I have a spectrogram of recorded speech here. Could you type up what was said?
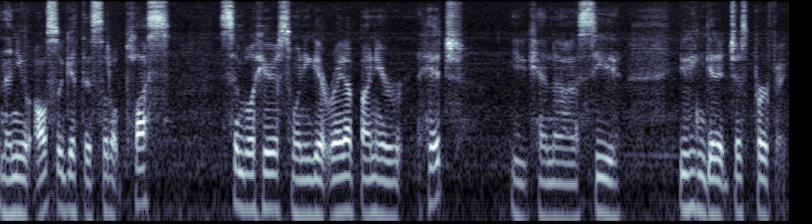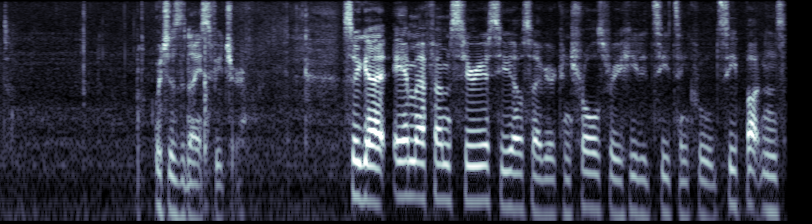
and then you also get this little plus symbol here so when you get right up on your hitch you can uh, see you can get it just perfect which is a nice feature so you got AM FM Sirius you also have your controls for your heated seats and cooled seat buttons.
